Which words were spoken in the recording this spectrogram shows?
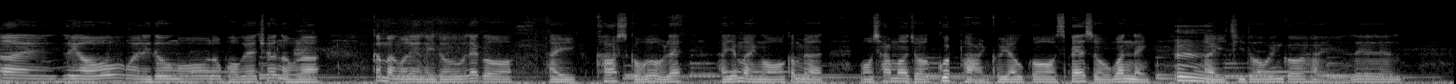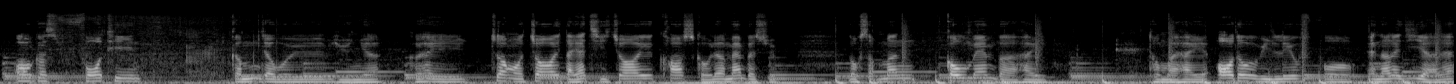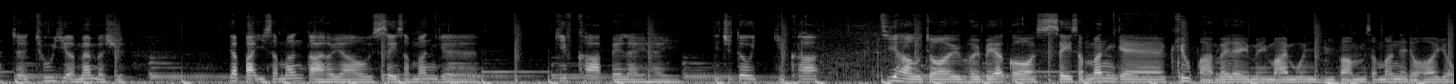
系你好，我嚟到我老婆嘅 channel 啦。今日我哋嚟到呢个系 Costco 嗰度咧，系因为我今日我参加咗 GoodPan，佢有个 special r u n n i n g 嗯，系至到应该系咧 August Fourteen，咁就会完嘅。佢系将我 join 第一次 join Costco 呢个 membership，六十蚊 Gold Member 系。同埋係 auto renew for another year 咧，即係 two year membership，一百二十蚊，但係佢有四十蚊嘅 gift card 俾你係 digital gift card，之後再去俾一個四十蚊嘅 coupon 俾你，你買滿二百五十蚊你就可以用。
